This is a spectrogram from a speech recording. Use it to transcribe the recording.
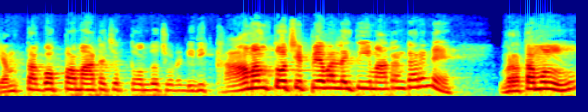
ఎంత గొప్ప మాట చెప్తోందో చూడండి. ఇది కామంతో చెప్పేవాళ్ళైతే ఈ మాట అంటారండి వ్రతముల్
